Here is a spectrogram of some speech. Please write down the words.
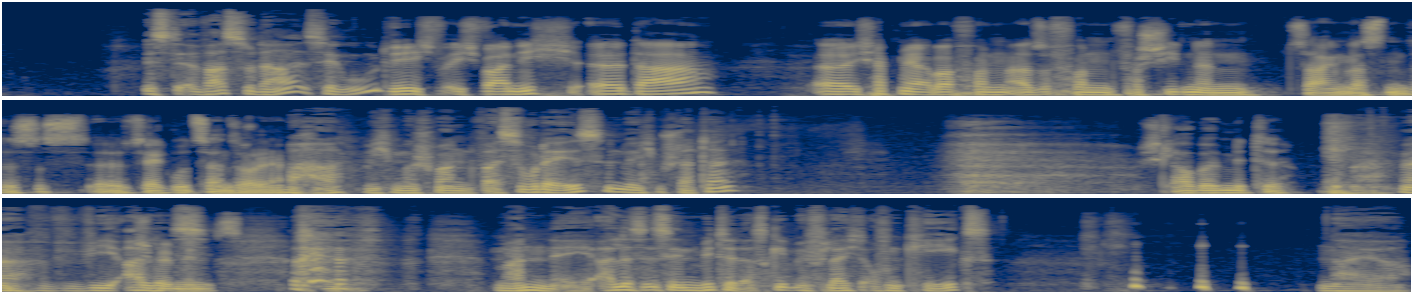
Ist, warst du da? Ist ja gut? Nee, ich, ich war nicht äh, da. Äh, ich habe mir aber von, also von verschiedenen sagen lassen, dass es äh, sehr gut sein soll. Ja. Aha, bin ich mal gespannt. Weißt du, wo der ist? In welchem Stadtteil? Ich glaube Mitte. Ja, wie alles. Mann, ey, alles ist in Mitte. Das geht mir vielleicht auf den Keks. naja.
